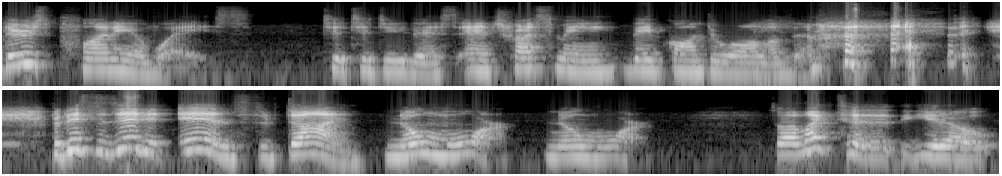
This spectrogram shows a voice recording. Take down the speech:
there's plenty of ways to, to do this. And trust me, they've gone through all of them. but this is it. It ends. They're done. No more. No more. So I like to, you know,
